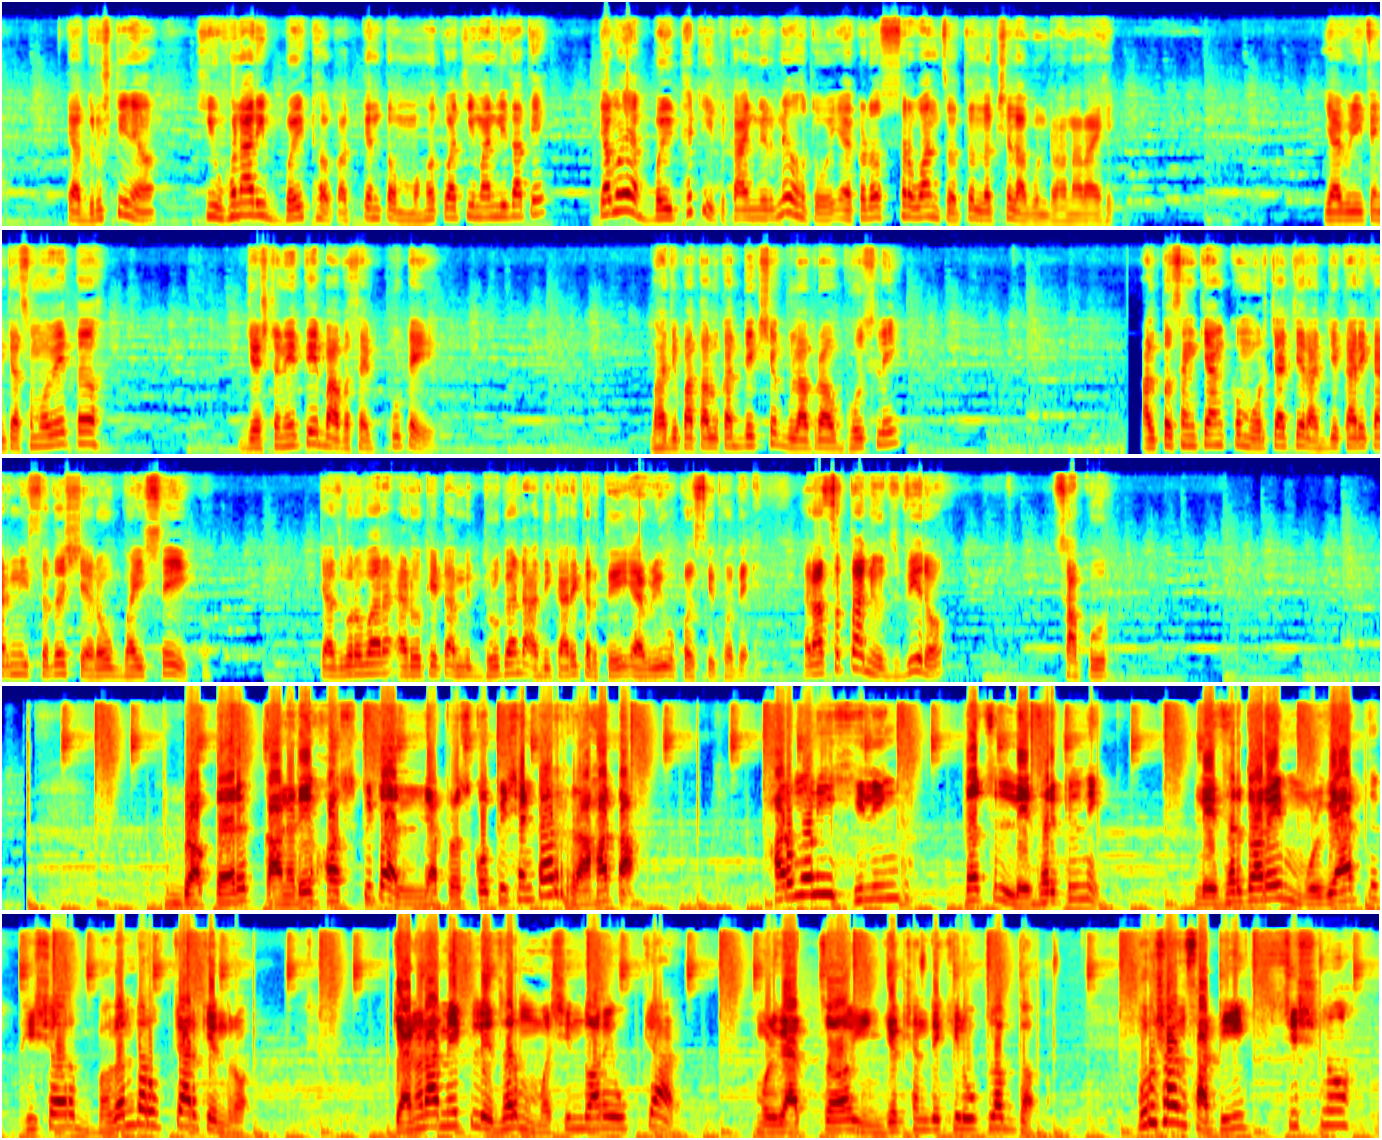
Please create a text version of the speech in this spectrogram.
त्या दृष्टीनं ही होणारी बैठक अत्यंत महत्त्वाची मानली जाते. त्यामुळे या बैठकीत काय निर्णय होतो याकडं सर्वांचंच लक्ष लागून राहणार आहे. यावेळी त्यांच्या समवेत ज्येष्ठ नेते बाबासाहेब कुटे भाजपा तालुकाध्यक्ष गुलाबराव भोसले अल्पसंख्याक मोर्चाचे राज्य कार्यकारिणी सदस्य रऊफभाई शेख त्याचबरोबर ॲडव्होकेट अमित धुळगंड आदी कार्यकर्ते यावेळी उपस्थित होते. Rajsatta news bureau Sapur. Doctor Kanade hospital laparoscopy centre Rahata. Harmony healing touch laser clinic. लेझरद्वारे मुळव्यात फिशर भगंदर उपचार केंद्र. कॅनडा मेक लेझर मशीनद्वारे उपचार. मुळव्यातचं इंजेक्शन देखील उपलब्ध. पुरुषांसाठी शिश्न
